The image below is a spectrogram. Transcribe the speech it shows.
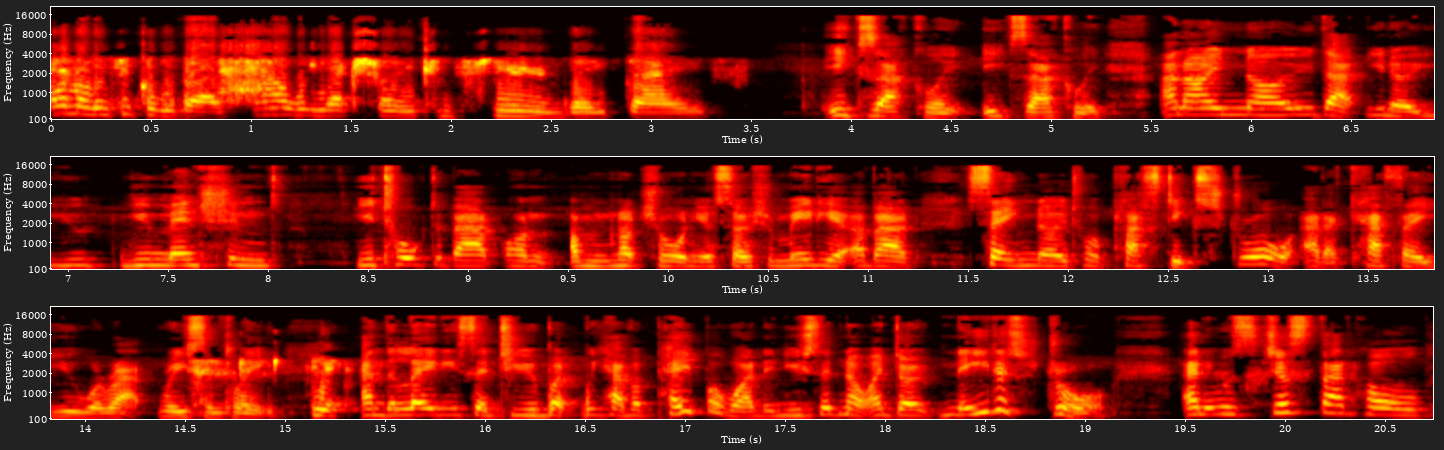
analytical about how we actually consume these days. Exactly, exactly. And I know that, you know, you you mentioned you talked about on I'm not sure on your social media about saying no to a plastic straw at a cafe you were at recently. Yeah. And the lady said to you, "But we have a paper one." And you said, "No, I don't need a straw." And it was just that whole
